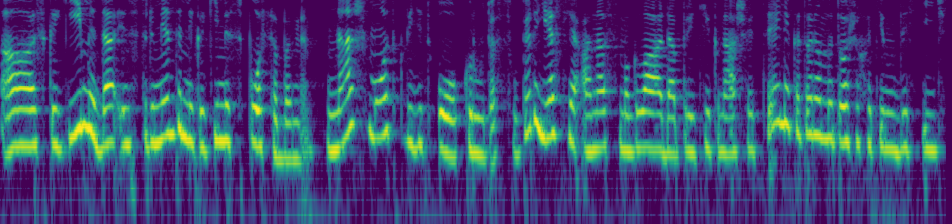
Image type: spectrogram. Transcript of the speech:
а, с какими да, инструментами, какими способами. Наш мозг видит, о, круто, супер, если она смогла да, прийти к нашей цели, которую мы тоже хотим достичь,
